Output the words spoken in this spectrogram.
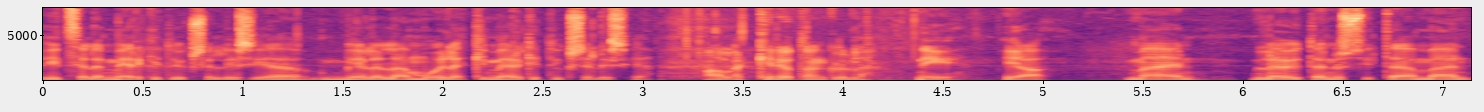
itselle merkityksellisiä, mielellään muillekin merkityksellisiä. Allekirjoitan kyllä. Niin, ja mä en löytänyt sitä mä en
